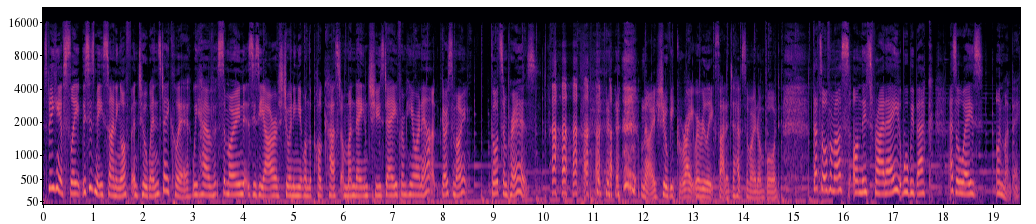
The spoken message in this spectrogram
Speaking of sleep, this is me signing off until Wednesday, Claire. We have Simone Ziaziaris joining you on the podcast on Monday and Tuesday from here on out. Go, Simone. Thoughts and prayers. no, she'll be great. We're really excited to have Simone on board. That's all from us on this Friday. We'll be back, as always, on Monday.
